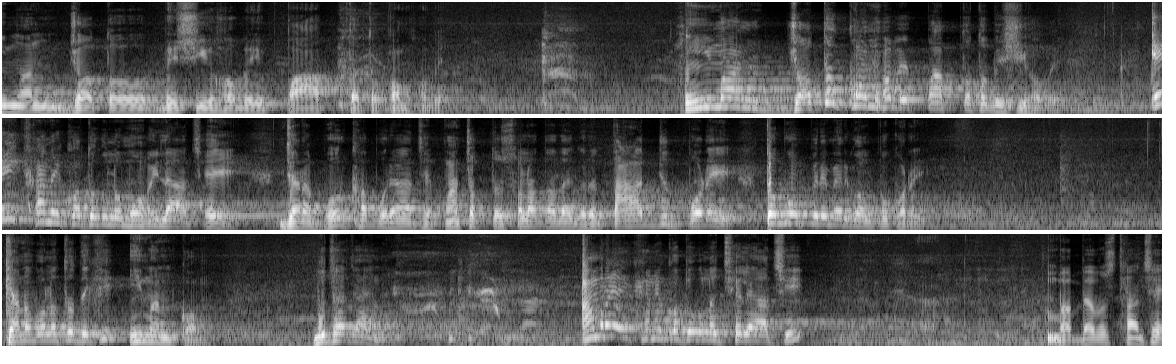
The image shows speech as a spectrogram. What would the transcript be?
ইমান যত বেশি হবে, পাপ তত কম হবে। ইমান যত কম হবে, পাপ তত বেশি হবে। এইখানে কতগুলো মহিলা আছে, যারা বোরখা পরে আছে পাঁচক্ত সলাত আদায় করে তাহাজুদ পড়ে, তবুও প্রেমের গল্প করে। কেন বলো তো দেখি? ইমান কম। বোঝা যায় না। আমরা এখানে কতগুলো ছেলে আছি? বা ব্যবস্থা আছে?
